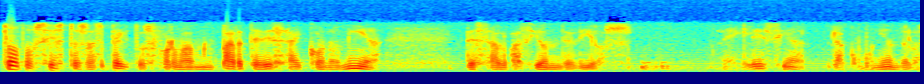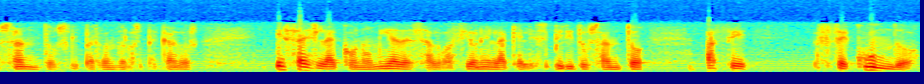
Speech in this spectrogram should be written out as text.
Todos estos aspectos forman parte de esa economía de salvación de Dios. La Iglesia, la comunión de los santos, el perdón de los pecados. Esa es la economía de salvación en la que el Espíritu Santo hace fecundo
